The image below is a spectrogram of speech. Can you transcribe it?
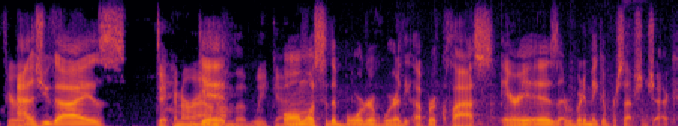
if you're As you guys dicking around get on the weekend. almost to the border of where the upper class area is, everybody make a perception check.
